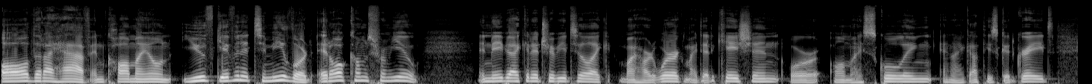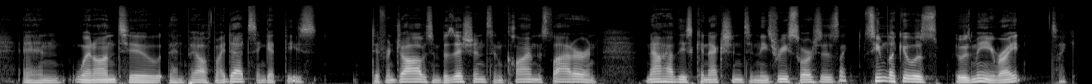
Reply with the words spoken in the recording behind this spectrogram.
All that I have and call my own, you've given it to me, Lord. It all comes from you. And maybe I could attribute to like my hard work, my dedication, or all my schooling, and I got these good grades and went on to then pay off my debts and get these different jobs and positions and climb this ladder and now have these connections and these resources. Like seemed like it was it was me, right? It's like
